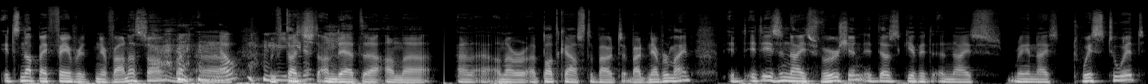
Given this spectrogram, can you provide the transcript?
it's not my favorite Nirvana song, but uh, No, we've touched on that uh, on uh, on, our uh, podcast about about Nevermind. It it is a nice version. It does give it a nice bring a nice twist to it.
